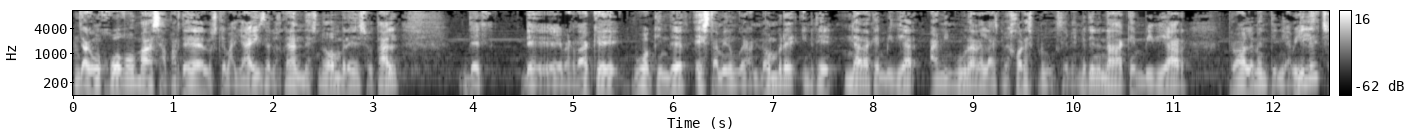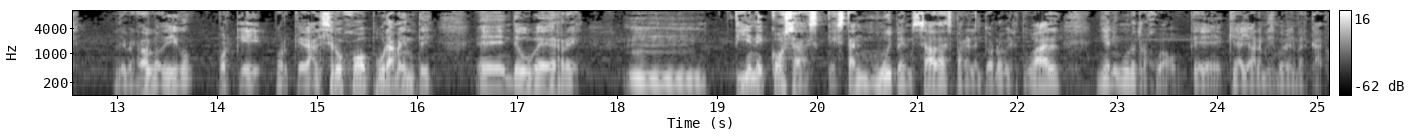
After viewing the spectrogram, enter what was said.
de algún juego más, aparte de los que vayáis, de los grandes nombres o tal, de, de, verdad que Walking Dead es también un gran nombre y no tiene nada que envidiar a ninguna de las mejores producciones. No tiene nada que envidiar probablemente ni a Village, de verdad os lo digo, porque, porque al ser un juego puramente eh, de VR, mmm, tiene cosas que están muy pensadas para el entorno virtual ni a ningún otro juego que, hay ahora mismo en el mercado.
